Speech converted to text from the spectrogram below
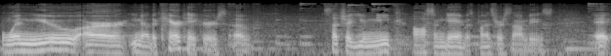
when you are, you know, the caretakers of such a unique, awesome game as Plants vs. Zombies, it,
